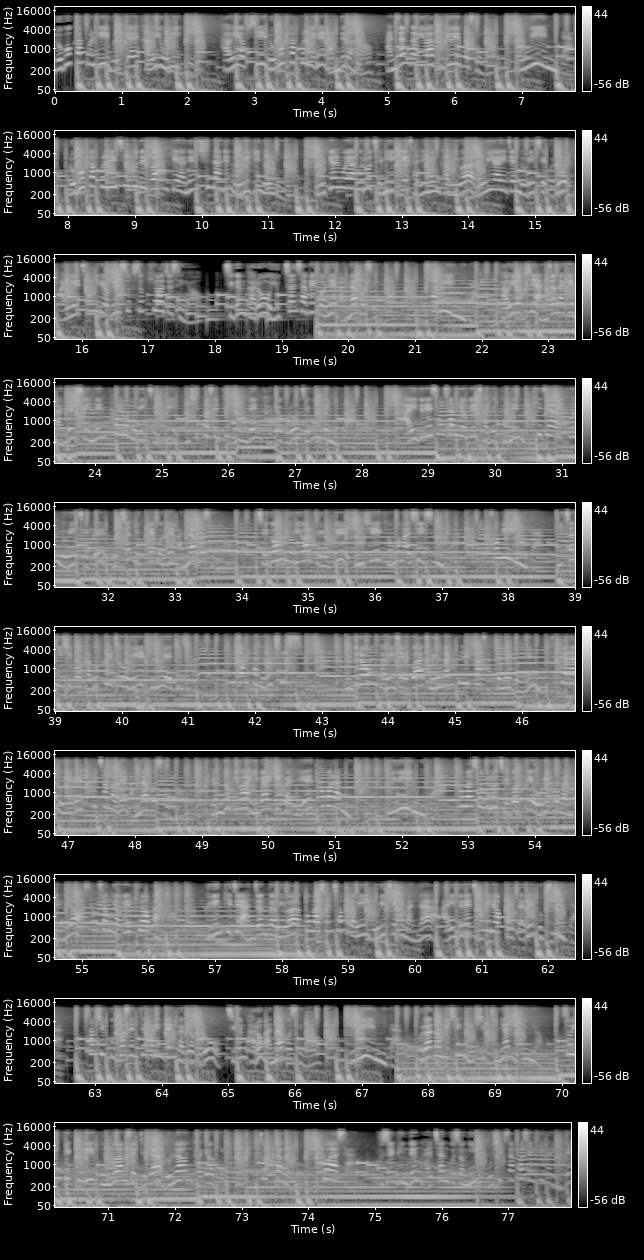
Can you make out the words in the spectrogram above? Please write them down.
로보카폴리 물결 가위 오리기. 가위 없이 로보카폴리를 만들어요. 안전가위와 비교해보세요. 5위입니다. 로보카폴리 친구들과 함께하는 신나는 오리기 놀이. 물결 모양으로 재미있게 잘리는 가위와 로이아이잼 놀이책으로 아이의 창의력을 쑥쑥 키워주세요. 지금 바로 6,400원에 만나보세요. 4위입니다. 가위 없이 안전하게 만들 수 있는 타요 놀이책이 20% 할인된 가격으로 제공됩니다. 아이들의 상상력을 자극하는 키즈 아이폰 놀이책을 5,600원에 만나보세요. 즐거운 놀이와 교육을 동시에 경험할 수 있습니다. 3위입니다. 2025 가부클조 오일 블루 에디션 한정판으로 출시. 부드러운 가위젤과 조용한 클리퍼 작동을 돕는 특별한 오일을 8,000원에 만나보세요. 면도기와 이발기 관리에 탁월합니다. 2위입니다. 꼬마 손으로 즐겁게 오리고 만들며 상상력을 키워봐요. 그린키즈 안전가위와 꼬마 손톱가위 놀이책이 만나 아이들의 창의력 발달을 돕습니다. 39% 할인된 가격으로 지금 바로 만나보세요. 1위입니다. 브라더미싱 60주년 기념 소잉팩토리 공구함 세트가 놀라운 가격에 쪽가위, 코아사, 구슬핀 등 알찬 구성이 54% 할인된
